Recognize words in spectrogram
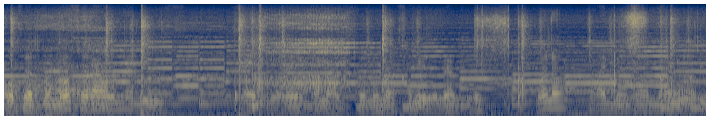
Por cierto, no será una mini serie del canal, solo una serie de gameplays. Bueno, ahí me van a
